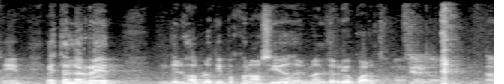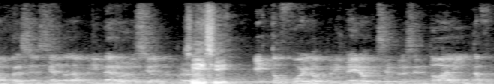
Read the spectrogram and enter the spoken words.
¿sí? Esta es la red de los haplotipos conocidos del mal de Río Cuarto. cierto? están presenciando la primera versión del programa. Sí, sí. Esto fue lo primero que se presentó al INTA.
